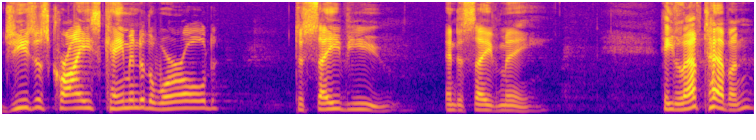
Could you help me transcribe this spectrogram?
Jesus Christ came into the world to save you and to save me. He left heaven,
